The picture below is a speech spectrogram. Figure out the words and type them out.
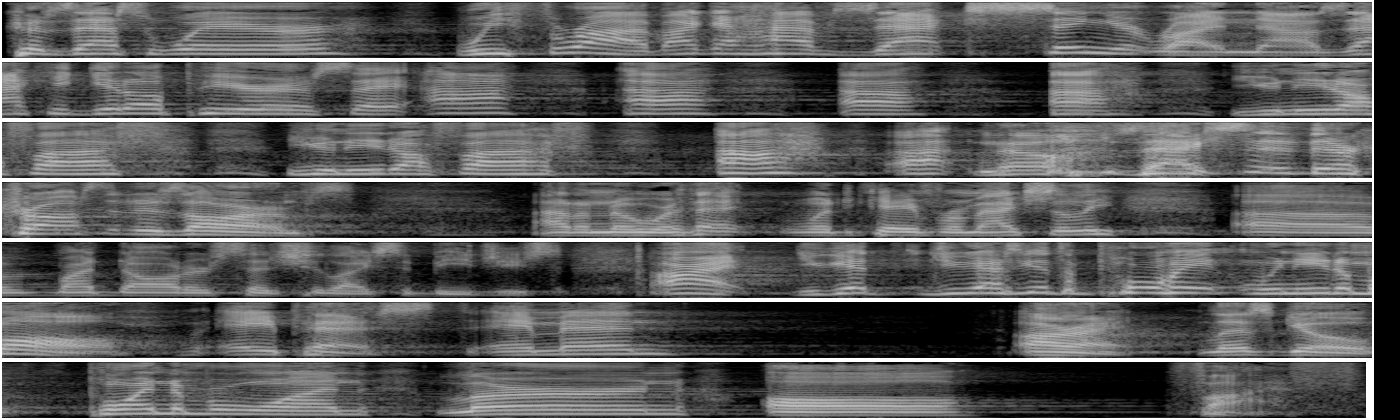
because that's where we thrive. I can have Zach sing it right now. Zach could get up here and say, ah, ah, ah, ah, you need all five? You need all five? Ah, ah. No, Zach's sitting there crossing his arms. I don't know where that what came from actually. Uh, my daughter said she likes the Bee Gees. All right, you get you guys get the point. We need them all. APEST. Amen. All right, let's go. Point number one: learn all five.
